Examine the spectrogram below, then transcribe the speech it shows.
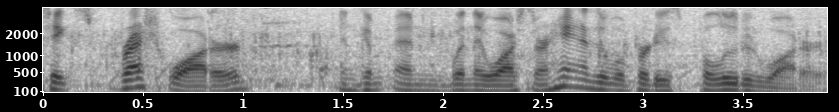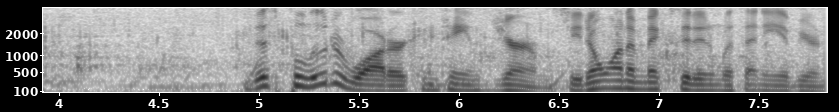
takes fresh water and, and when they wash their hands, it will produce polluted water. This polluted water contains germs, so you don't want to mix it in with any of your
